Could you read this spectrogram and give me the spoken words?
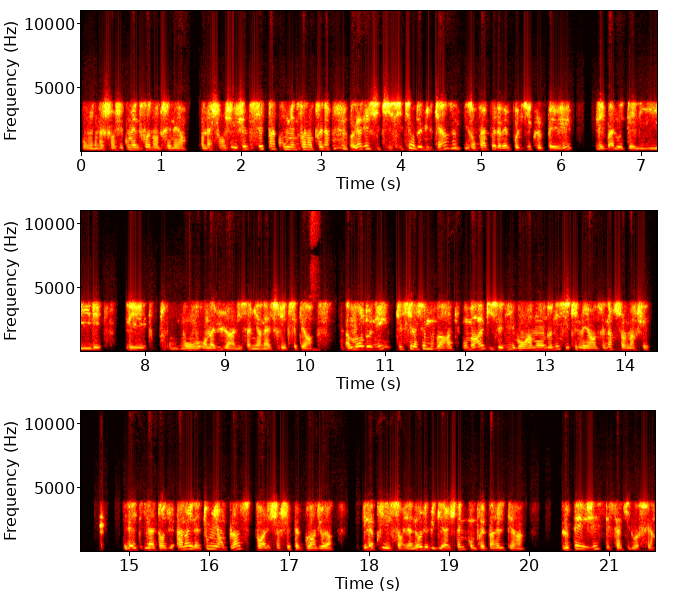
on a changé combien de fois d'entraîneur? On a changé, je ne sais pas combien de fois d'entraîneur. Regardez City, City en 2015, ils ont fait un peu la même politique que le PSG, les Balotelli, les, les, on a vu hein, les Samir Nasri, etc. À un moment donné, qu'est-ce qu'il a fait Moubarak? Moubarak, il s'est dit bon, à un moment donné, c'est qui le meilleur entraîneur sur le marché? Il a, il a, attendu un an, il a tout mis en place pour aller chercher Pep Guardiola. Il a pris les Soriano, les Big Einstein qui ont préparé le terrain. Le PSG, c'est ça qu'il doit faire.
